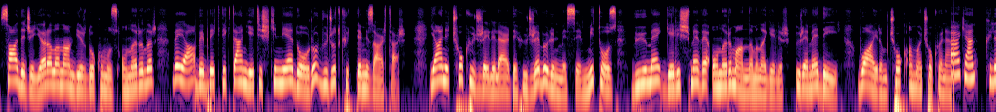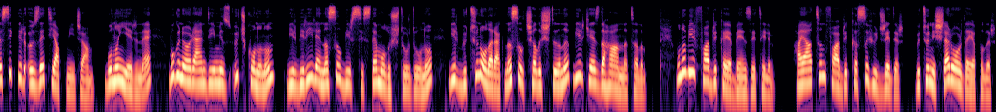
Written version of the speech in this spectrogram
Sadece yaralanan bir dokumuz onarılır veya bebeklikten yetişkinliğe doğru vücut kütlemiz artar. Yani çok hücrelilerde hücre bölünmesi, mitoz, büyüme, gelişme ve onarım anlamına gelir. Üreme değil. Bu ayrım çok ama çok önemli. Derken klasik bir özet yapmayacağım. Bunun yerine bugün öğrendiğimiz üç konunun birbiriyle nasıl bir sistem oluşturduğunu, bir bütün olarak nasıl çalıştığını bir kez daha anlatalım. Bunu bir fabrikaya benzetelim. Hayatın fabrikası hücredir. Bütün işler orada yapılır.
